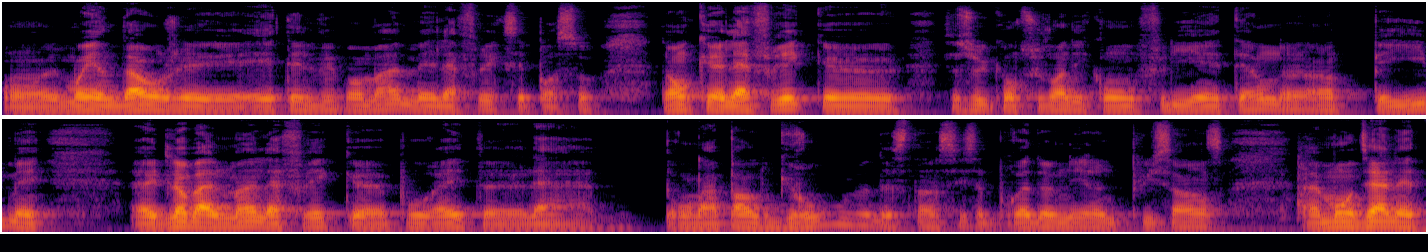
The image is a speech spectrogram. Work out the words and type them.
on, moyenne d'âge est, est élevé pas mal, mais l'Afrique, c'est pas ça. Donc, l'Afrique, c'est sûr qu'ils ont souvent des conflits internes entre pays, mais globalement, l'Afrique pourrait être la on en parle gros de ce temps-ci, ça pourrait devenir une puissance euh, mondiale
